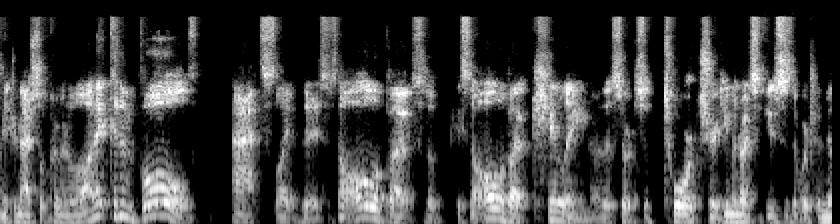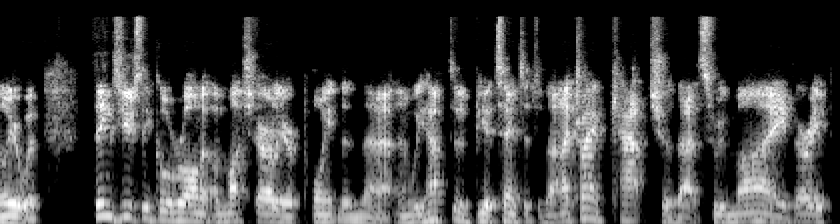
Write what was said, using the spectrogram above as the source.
international criminal law. And it can involve acts like this. It's not all about sort of, it's not all about killing or the sorts of torture, human rights abuses that we're familiar with things usually go wrong at a much earlier point than that. And we have to be attentive to that. And I try and capture that through my very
